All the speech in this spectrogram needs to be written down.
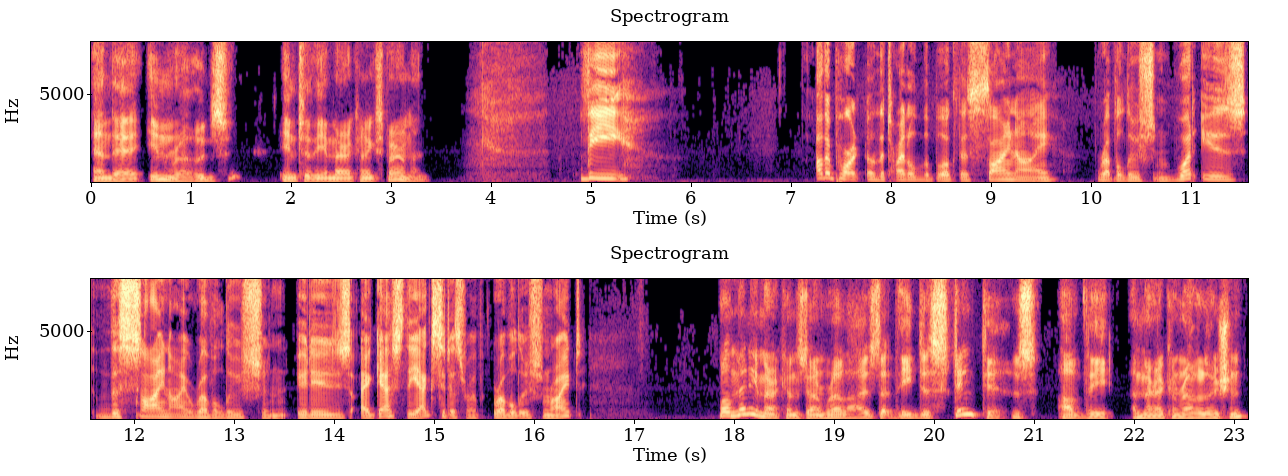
and their inroads into the American experiment. The other part of the title of the book, the Sinai Revolution. What is the Sinai Revolution? It is, I guess, the Exodus Re- Revolution, right? Well, many Americans don't realize that the distinctives of the American Revolution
